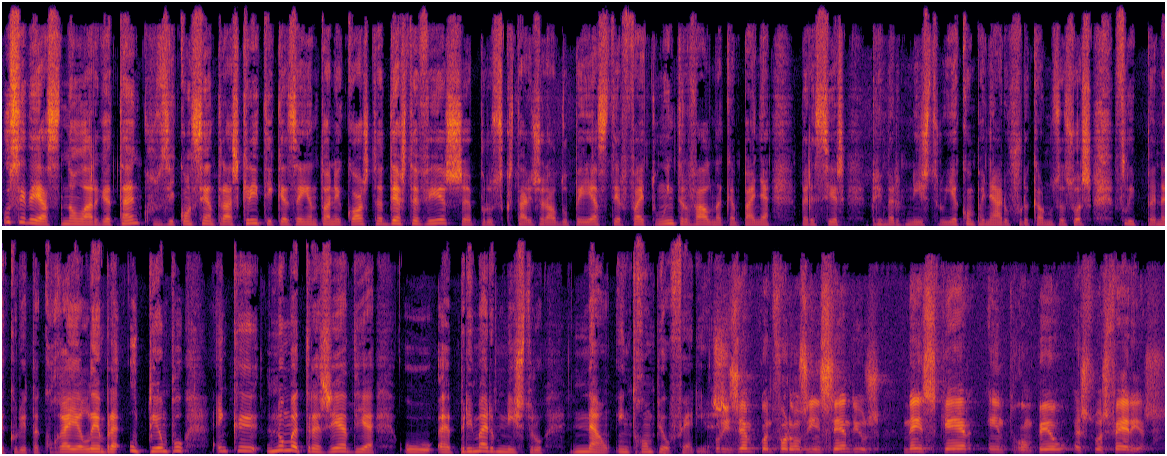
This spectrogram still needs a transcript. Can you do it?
O CDS não larga tancos e concentra as críticas em António Costa, desta vez eh, por o secretário-geral do PS ter feito um intervalo na campanha para ser primeiro-ministro e acompanhar o furacão nos Açores. Filipe Anacorita Correia lembra o tempo em que, numa tragédia, o eh, primeiro-ministro não interrompeu férias. Por exemplo, quando foram os incêndios, nem sequer interrompeu as suas férias.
